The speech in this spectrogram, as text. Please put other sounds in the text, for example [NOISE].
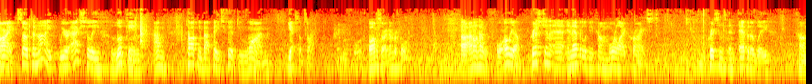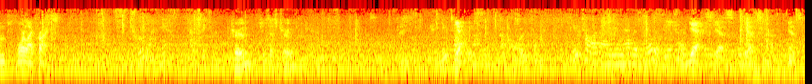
All right, so tonight we are actually looking, I'm talking about page 51. Yes, I'm sorry. Number four. Oh, I'm sorry, number four. Uh, I don't have a four. Oh, yeah. Christian uh, inevitably become more like Christ. Christians inevitably become more like Christ. True one, yeah. That would be true. True? She says true. You taught Yeah. You taught on inevitability. Yes, yes, yes, yes.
